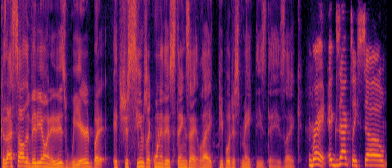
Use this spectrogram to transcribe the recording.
Because I saw the video and it is weird, but it just seems like one of those things that like people just make these days. Like, Right, exactly. So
